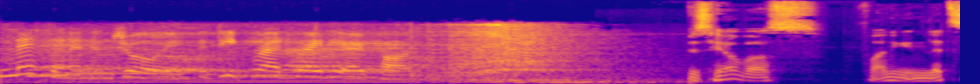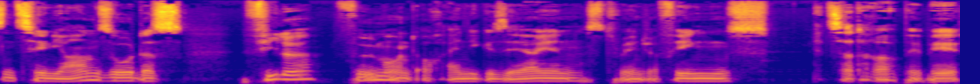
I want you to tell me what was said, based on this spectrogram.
Listen and enjoy the Deep Red Radio Pod. Bisher war es vor allen Dingen in den letzten zehn Jahren so, dass viele Filme und auch einige Serien, Stranger Things etc. pp.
